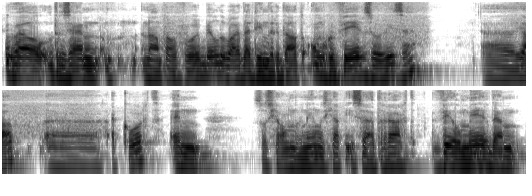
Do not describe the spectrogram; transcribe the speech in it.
Wel, er zijn een aantal voorbeelden waar dat inderdaad ongeveer zo is. Hè. Eh, ja, eh, akkoord. En sociaal ondernemerschap is uiteraard veel meer dan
